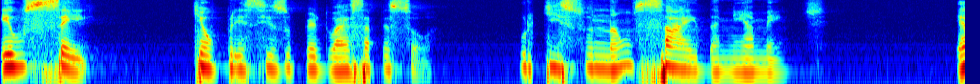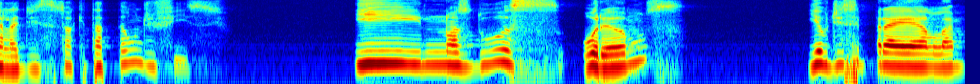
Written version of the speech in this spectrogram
eu sei que eu preciso perdoar essa pessoa, porque isso não sai da minha mente. Ela disse: só que está tão difícil. E nós duas oramos, e eu disse para ela:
